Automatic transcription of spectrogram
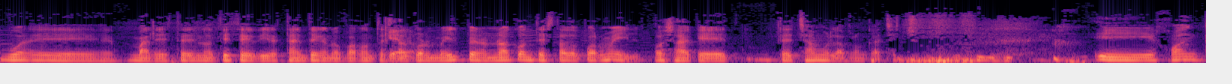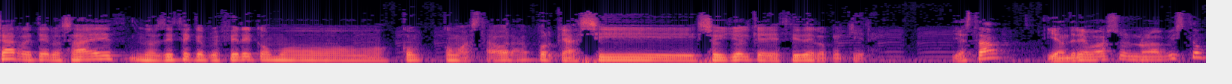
Bueno, eh, vale, este nos dice directamente que nos va a contestar no. por mail, pero no ha contestado por mail. O sea que te echamos la bronca, Chechu. y Juan Carretero Sáez nos dice que prefiere como, como, como hasta ahora, porque así soy yo el que decide lo que quiere. ¿Ya está? ¿Y André Vasos no lo has visto?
